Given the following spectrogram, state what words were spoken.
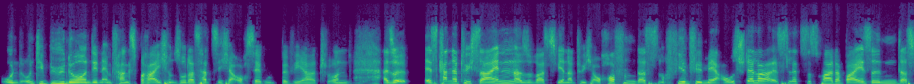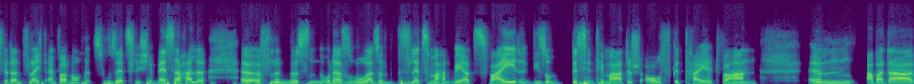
und und die Bühne und den Empfangsbereich und so, das hat sich ja auch sehr gut bewährt und also es kann natürlich sein, also was wir natürlich auch hoffen, dass noch viel, viel mehr Aussteller als letztes Mal dabei sind, dass wir dann vielleicht einfach noch eine zusätzliche Messehalle eröffnen müssen oder so. Also das letzte Mal hatten wir ja zwei, die so ein bisschen thematisch aufgeteilt waren. Ähm, aber da,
